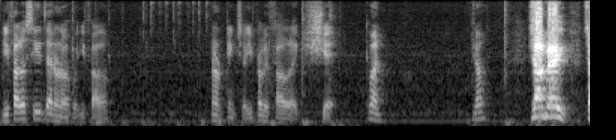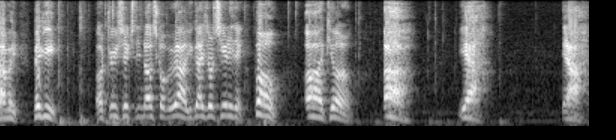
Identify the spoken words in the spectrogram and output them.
Do you follow seeds? I don't know what you follow. I don't think so. You probably follow like shit. Come on. No? Zombie! Zombie! Piggy! A 360 no scope. Wow, you guys don't see anything. Boom! Oh, I killed him. Ah! Yeah! Yeah!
